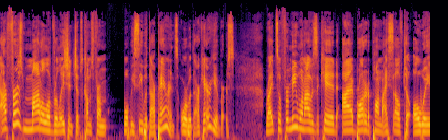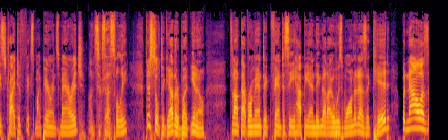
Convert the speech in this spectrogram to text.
our first model of relationships comes from what we see with our parents or with our caregivers right? So for me, when I was a kid, I brought it upon myself to always try to fix my parents' marriage unsuccessfully. They're still together, but you know, it's not that romantic fantasy happy ending that I always wanted as a kid. But now, as,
